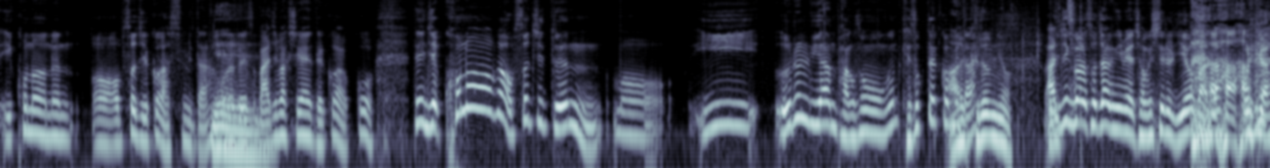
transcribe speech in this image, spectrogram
이 코너는 어, 없어질 것 같습니다. 예. 오늘 그래서 마지막 시간이 될 것 같고. 근데 이제 코너가 없어지든 뭐, 이 을을 위한 방송은 계속될 겁니다. 아, 그럼요. 안진걸 소장님의 정신을 이어받아 우리가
